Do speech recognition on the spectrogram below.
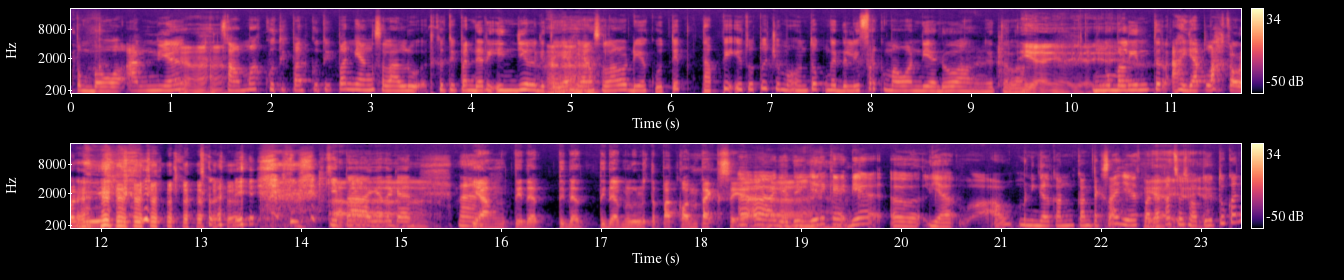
pembawaannya Ah, ah. sama kutipan-kutipan yang selalu kutipan dari Injil gitu ya Ah. yang selalu dia kutip tapi itu tuh cuma untuk ngedeliver kemauan dia doang gitu loh Iya iya iya. iya. ngemelintir ayat lah kalau di kalau di kita Ah, gitu kan. ah, ah. Nah, yang tidak tidak tidak melulu tepat konteks ya. Ah, ah, jadi jadi kayak dia eh, ya ah, meninggalkan konteks aja. Padahal Iya, kan iya, sesuatu iya. itu kan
